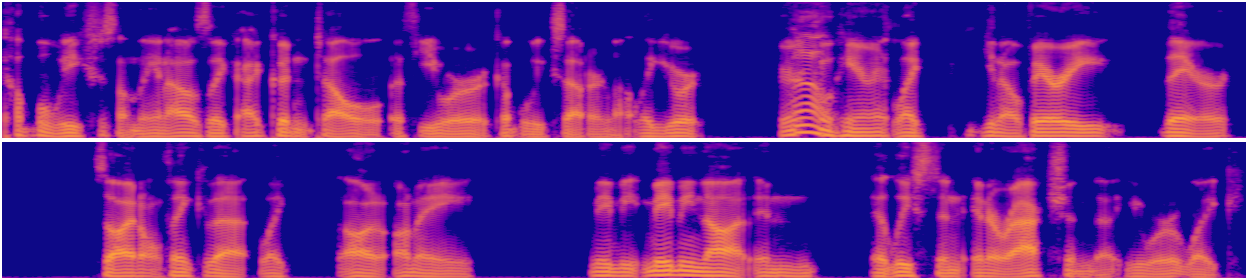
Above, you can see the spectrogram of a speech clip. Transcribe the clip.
a couple weeks or something, and I was like, I couldn't tell if you were a couple weeks out or not. Like you were, you're Oh. coherent, like you know, very there. So I don't think that like on, on a maybe maybe not in at least in interaction that you were like,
